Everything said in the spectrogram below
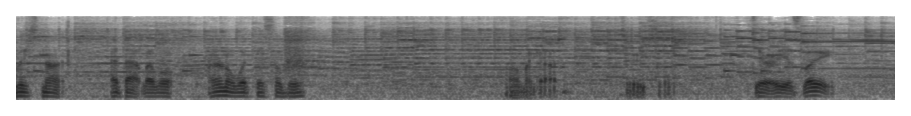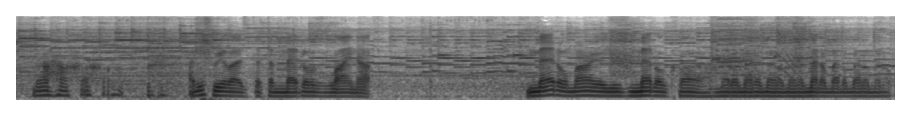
at least not at that level. I don't know what this will be. Oh my god. Seriously. Seriously. No. I just realized that the medals line up. Metal Mario used Metal Claw. Metal, metal, metal, metal, metal, metal, metal, metal.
